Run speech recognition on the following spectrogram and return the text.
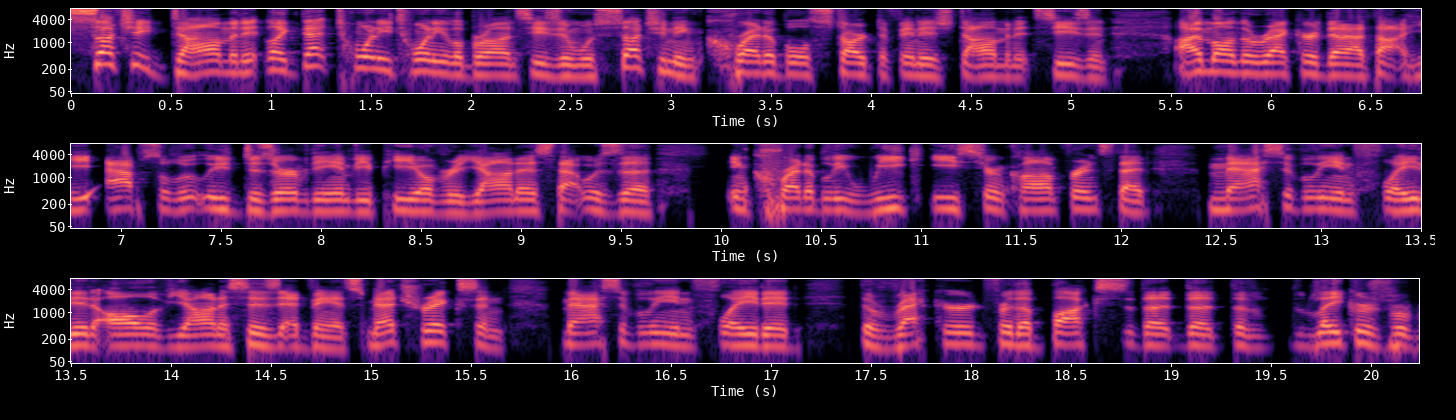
such a dominant like that 2020 LeBron season was such an incredible start to finish dominant season. I'm on the record that I thought he absolutely deserved the MVP over Giannis. That was a incredibly weak Eastern Conference that massively inflated all of Giannis's advanced metrics and massively inflated the record for the Bucks. The the the Lakers were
